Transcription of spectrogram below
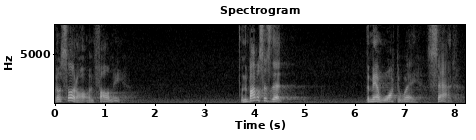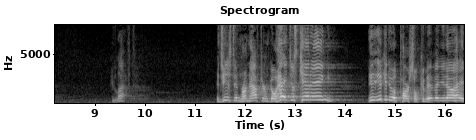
go sell it all and follow me. And the Bible says that the man walked away sad. He left. And Jesus didn't run after him and go, hey, just kidding. You, you can do a partial commitment, you know, hey,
